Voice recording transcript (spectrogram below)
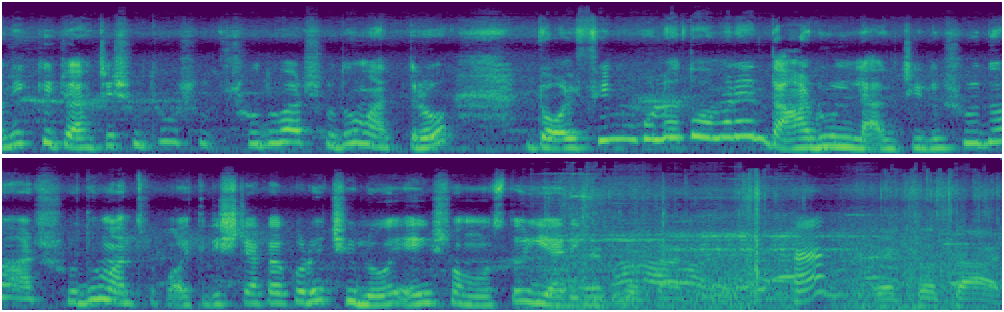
অনেক কিছু আছে শুধু শুধু আর শুধুমাত্র ডলফিনগুলো তো মানে দারুণ লাগছিল। শুধু আর শুধুমাত্র পঁয়ত্রিশ টাকা করে ছিল এই সমস্ত ইয়ারিংগুলো হ্যাঁ? একশো ষাট।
